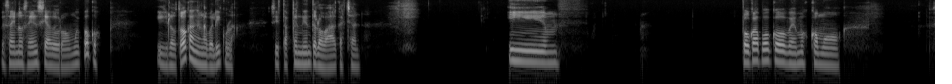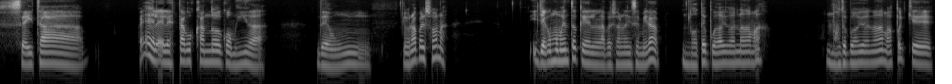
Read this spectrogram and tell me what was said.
esa inocencia duró muy poco. Y lo tocan en la película. Si estás pendiente lo vas a cachar. Y mm, poco a poco vemos como Seita, él, él está buscando comida de un de una persona. Y llega un momento que la persona le dice, mira, no te puedo ayudar nada más. No te puedo ayudar nada más porque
